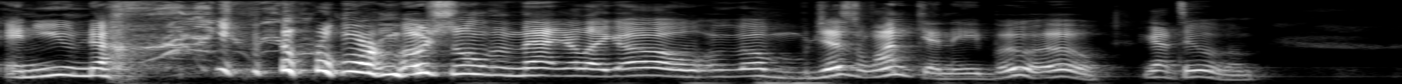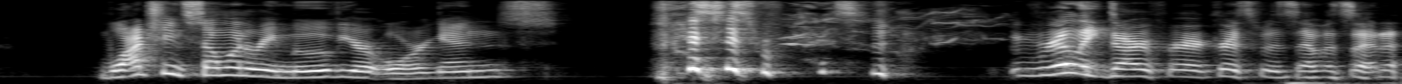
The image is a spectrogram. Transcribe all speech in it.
and you know, you feel a little more emotional than that. You're like, oh, oh just one kidney, boo hoo. I got two of them. Watching someone remove your organs, this is, this is really dark for a Christmas episode.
